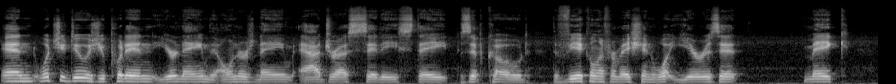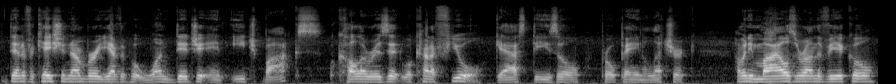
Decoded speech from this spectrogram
And what you do is you put in your name, the owner's name, address, city, state, zip code, the vehicle information, what year is it, make, identification number, you have to put one digit in each box. What color is it? What kind of fuel? Gas, diesel, propane, electric? How many miles are on the vehicle?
